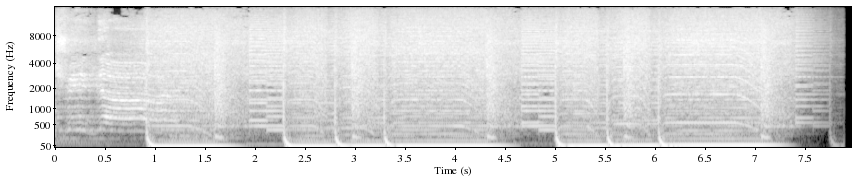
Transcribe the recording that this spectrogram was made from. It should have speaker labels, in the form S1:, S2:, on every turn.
S1: trick.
